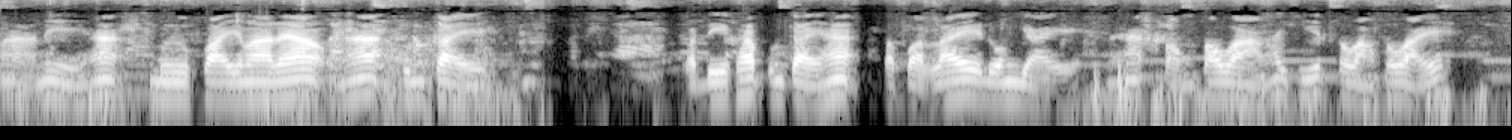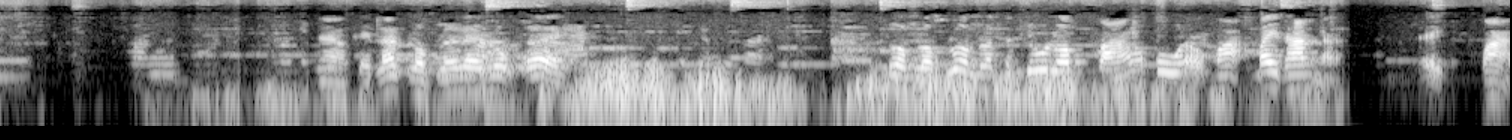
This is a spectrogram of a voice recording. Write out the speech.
มานี่ฮะ มือไฟมาแล้วนะฮะ คุณไก่สวัสดีครับคุณไก่ฮะ สปอตไลท์ดวงใหญ่นะฮะส่องสว่างให้ชีวิตสว่างสวัยอ้าวเสร็จแล้วหลบเลยเลยลูกเอ้ยร่วมหลบร่วมเราจะจูหลบฝังปูแล้วมาไม่ทันอะไอ้ปาก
